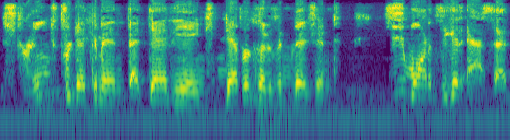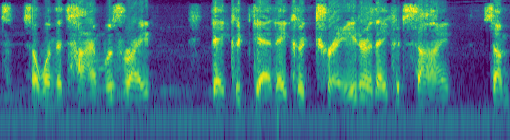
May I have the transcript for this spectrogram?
strange predicament that Danny Ainge never could have envisioned he wanted to get assets. So when the time was right, they could get, they could trade or they could sign some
